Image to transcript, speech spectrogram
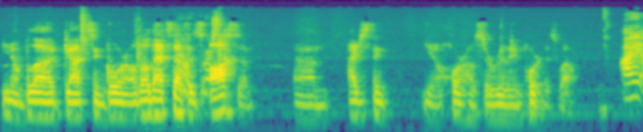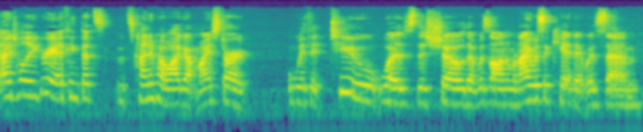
you know, blood, guts, and gore, although that stuff No, is awesome. Um, I just think, you know, horror hosts are really important as well. I, I totally agree. I think that's that's kind of how I got my start with it too. Was this show that was on when I was a kid? It was um,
